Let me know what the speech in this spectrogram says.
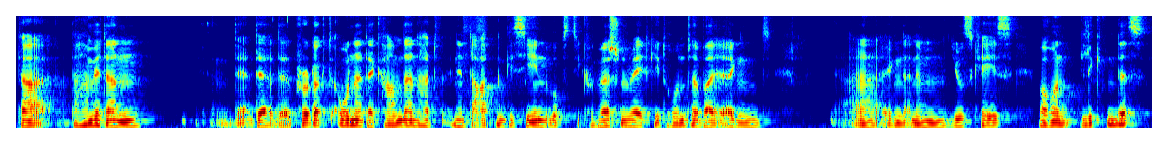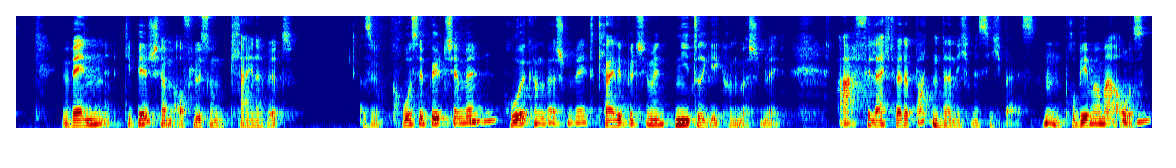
da, da haben wir dann der, der, der Product Owner, der kam dann, hat in den Daten gesehen, ups, die Conversion Rate geht runter bei irgend, äh, irgendeinem Use Case. Woran liegt denn das? Wenn die Bildschirmauflösung kleiner wird. Also große Bildschirme, mhm. hohe Conversion Rate, kleine Bildschirme, niedrige Conversion Rate. Ach, vielleicht, weil der Button dann nicht mehr sichtbar ist. Hm, probieren wir mal aus. Mhm.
